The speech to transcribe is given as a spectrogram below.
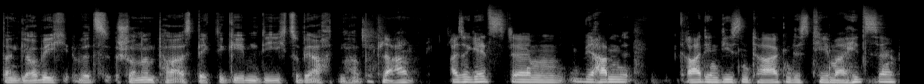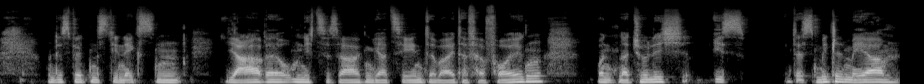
Dann glaube ich, wird es schon ein paar Aspekte geben, die ich zu beachten habe. Klar. Also jetzt, ähm, wir haben gerade in diesen Tagen das Thema Hitze und es wird uns die nächsten Jahre, um nicht zu sagen Jahrzehnte weiter verfolgen. Und natürlich ist das Mittelmeer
